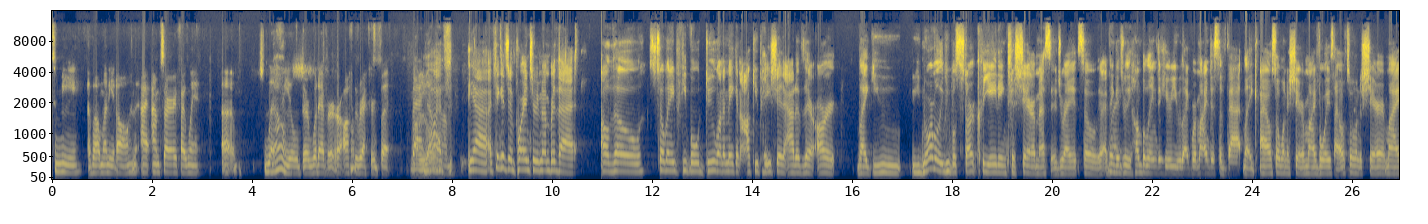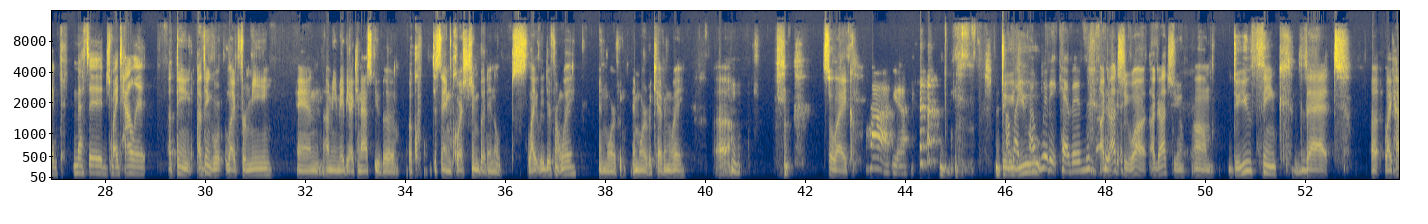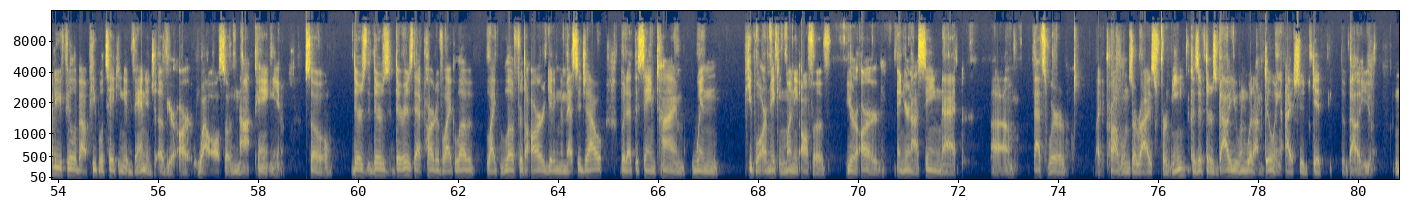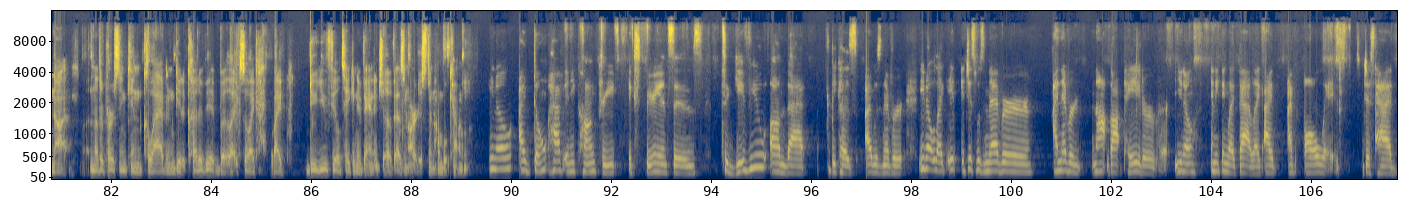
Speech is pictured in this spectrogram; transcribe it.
to me about money at all. And I, am sorry if I went um, left no. field or whatever or off the record, but that, no, um, yeah, I think it's important to remember that although so many people do want to make an occupation out of their art, like you normally people start creating to share a message, right? So I think right. it's really humbling to hear you like remind us of that. Like, I also want to share my voice. I also want to share my message, my talent. I think, I think like for me, and I mean, maybe I can ask you the, a, the same question, but in a slightly different way and more of a, in more of a Kevin way. Uh, so like, ah, yeah. Do I'm like, you come with it, Kevin? I got you. What? I got you. Um, do you think that uh, like how do you feel about people taking advantage of your art while also not paying you? So there's there's there is that part of like love like love for the art getting the message out but at the same time when people are making money off of your art and you're not seeing that um, that's where like problems arise for me because if there's value in what I'm doing, I should get the value. Not another person can collab and get a cut of it, but like so like like do you feel taken advantage of as an artist in Humboldt County? You know, I don't have any concrete experiences to give you on that because I was never, you know, like it it just was never I never not got paid or, or you know, anything like that. Like I I've always just had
